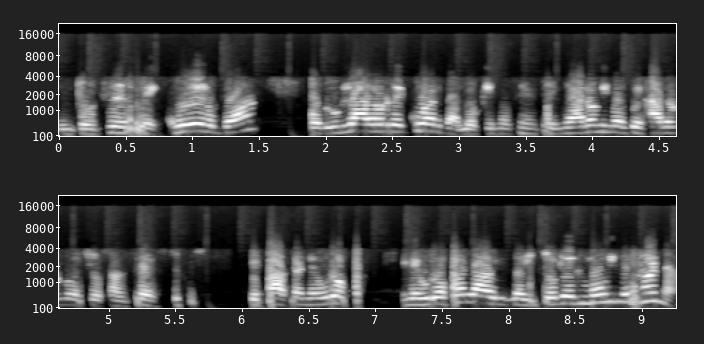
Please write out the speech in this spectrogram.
Entonces recuerda por un lado recuerda lo que nos enseñaron y nos dejaron nuestros ancestros. ¿Qué pasa en Europa? En Europa la, historia es muy lejana.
